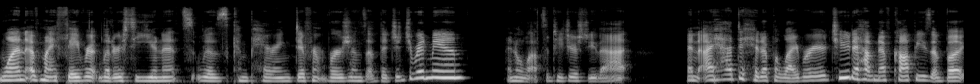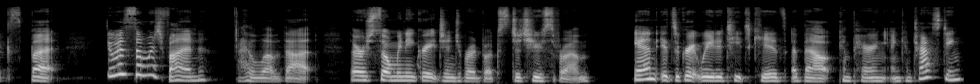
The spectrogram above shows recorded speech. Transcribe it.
One of my favorite literacy units was comparing different versions of the gingerbread man. I know lots of teachers do that. And I had to hit up a library or two to have enough copies of books, but it was so much fun. I love that. There are so many great gingerbread books to choose from. And it's a great way to teach kids about comparing and contrasting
